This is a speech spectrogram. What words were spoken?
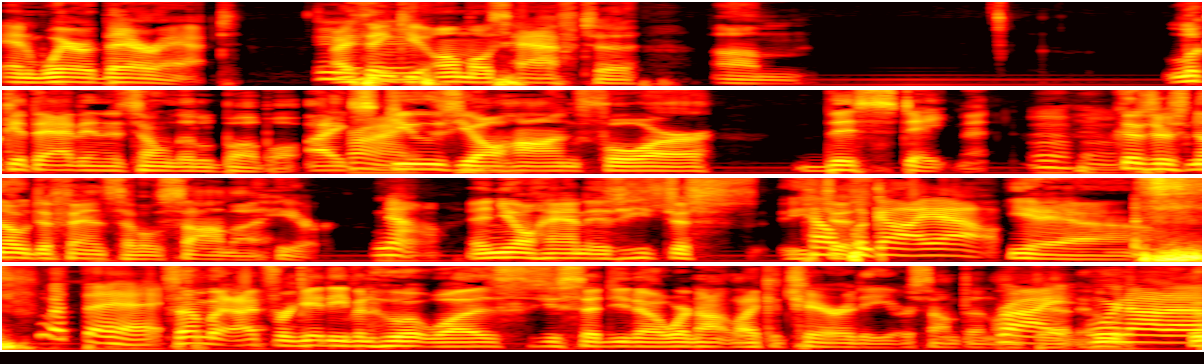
and where they're at. I think Mhm. you almost have to um, look at that in its own little bubble. I excuse Johan for this statement because there's no defense of Oussama here, No. and Johan is he's just he's Help just a guy out. yeah. what the heck? Somebody I forget even who it was. You said you know we're not like a charity or something like right. that. Who- We're not a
